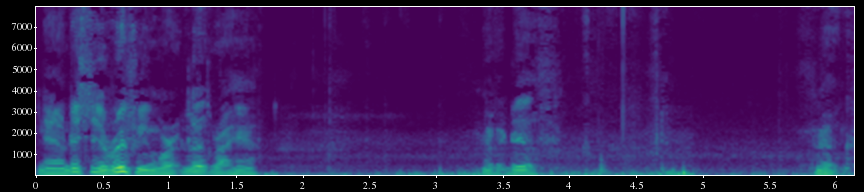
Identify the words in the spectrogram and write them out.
Now, this is the roofing work. Look right here. Look at this. Look.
